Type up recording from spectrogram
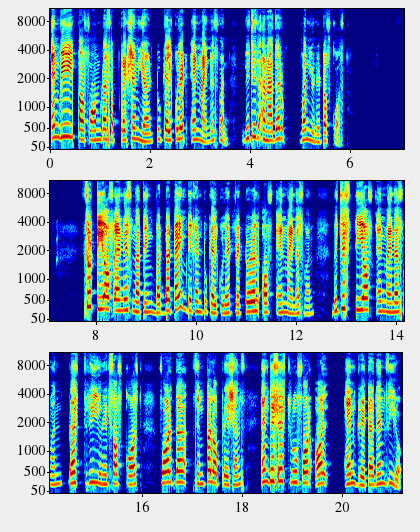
And we perform the subtraction here to calculate n minus 1 which is another one unit of cost. So t of n is nothing but the time taken to calculate factorial of n minus 1 which is t of n minus 1 plus 3 units of cost for the simple operations and this is true for all n greater than 0.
